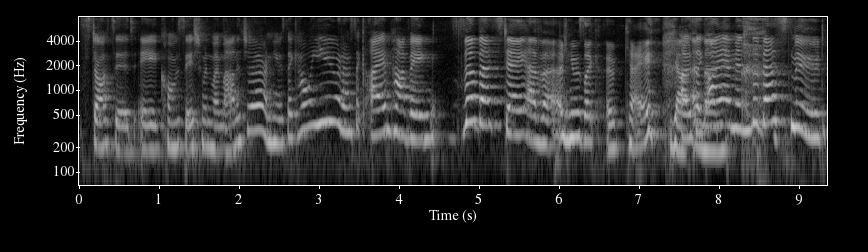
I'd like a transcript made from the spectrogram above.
started a conversation with my manager and he was like, How are you? And I was like, I am having the best day ever. And he was like, okay. Yeah, I was like, then, I am in the best mood.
